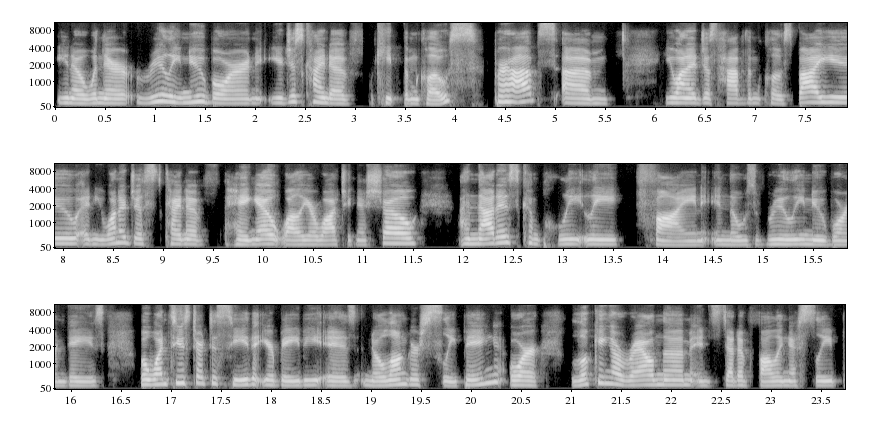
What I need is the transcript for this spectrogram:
you know, when they're really newborn, you just kind of keep them close, perhaps. Um, you want to just have them close by you and you want to just kind of hang out while you're watching a show. And that is completely fine in those really newborn days. But once you start to see that your baby is no longer sleeping or looking around them instead of falling asleep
